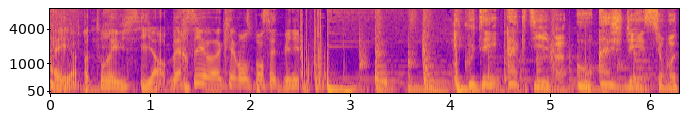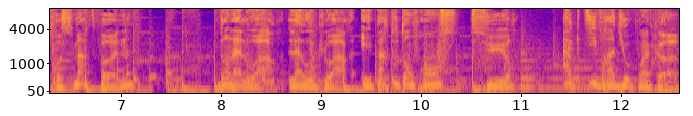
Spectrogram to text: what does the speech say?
Ah, il a pas tout réussi. Hein. Merci euh, Clémence pour cette minute. Écoutez Active en HD sur votre smartphone, dans la Loire, la Haute-Loire et partout en France, sur activeradio.com.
